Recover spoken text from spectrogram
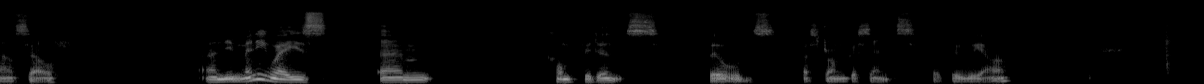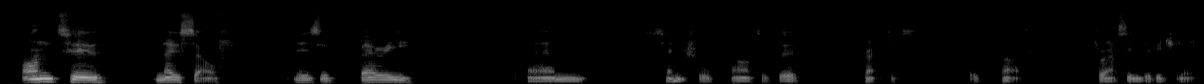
ourself. And in many ways, um, confidence builds a stronger sense of who we are. On to no self is a very um, central part of the practice of the path for us individually.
